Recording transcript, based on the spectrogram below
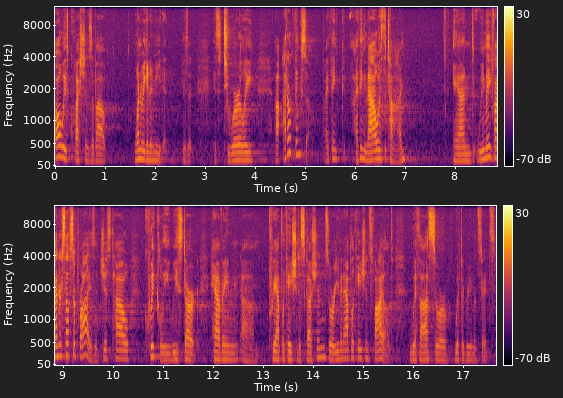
always questions about when are we going to need it? Is it, is it too early? Uh, I don't think so. I think, I think now is the time. And we may find ourselves surprised at just how quickly we start having um, pre-application discussions or even applications filed with us or with agreement states.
